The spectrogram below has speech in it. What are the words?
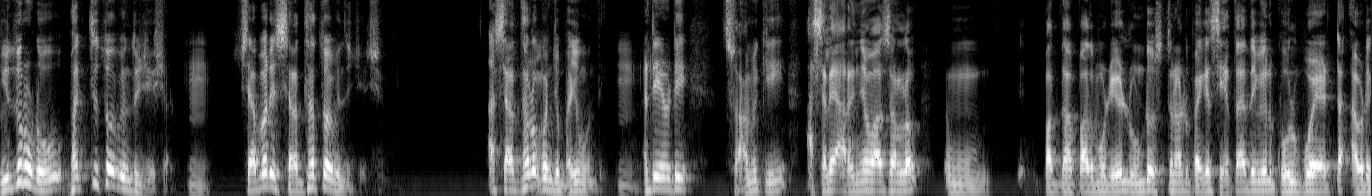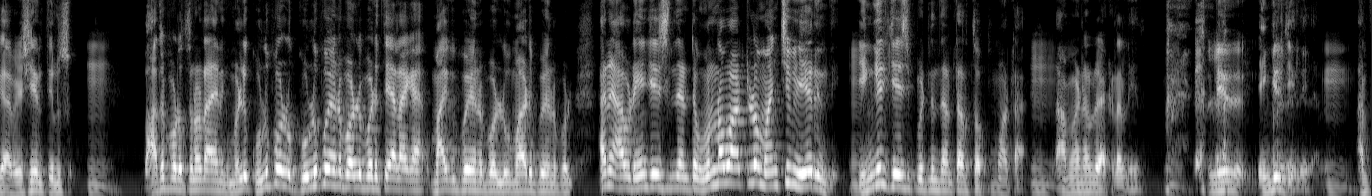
విదురుడు భక్తితో విందు చేశాడు. శబరి శ్రద్ధతో విందు చేశాడు. ఆ శ్రద్ధలో కొంచెం భయం ఉంది. అంటే ఏమిటి? స్వామికి అసలే అరణ్యవాసంలో పద్నా పదమూడు ఏళ్ళు ఉండి వస్తున్నాడు. పైగా సీతాదేవిని కోల్పోయేట ఆవిడకి ఆ విషయం తెలుసు. బాధపడుతున్నాడు. ఆయనకి మళ్ళీ కుళ్ళుపళ్ళు కుళ్ళిపోయిన పళ్ళు పడితే ఎలాగా? మాగిపోయిన పళ్ళు మాడిపోయిన పళ్ళు అని ఆవిడ ఏం చేసిందంటే ఉన్న వాటిలో మంచివి ఏరింది. ఎంగిల్ చేసి పెట్టింది అంటారు తప్పు మాట. రామాయణంలో ఎక్కడా లేదు. లేదు. ఎంగిల్ చేయలేదు. అంత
